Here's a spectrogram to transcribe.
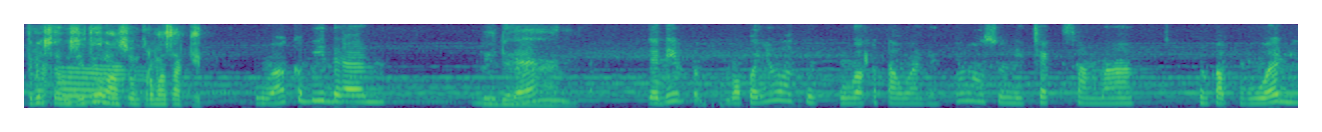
terus habis itu Heeh. langsung ke rumah sakit. gue ke bidan. Bidan. jadi pokoknya waktu gue ketahuan itu langsung dicek sama nyokap gue di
